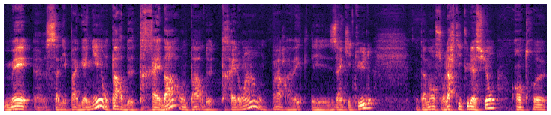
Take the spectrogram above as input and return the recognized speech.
Mais euh, ça n'est pas gagné. On part de très bas, on part de très loin, on part avec des inquiétudes, notamment sur l'articulation entre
